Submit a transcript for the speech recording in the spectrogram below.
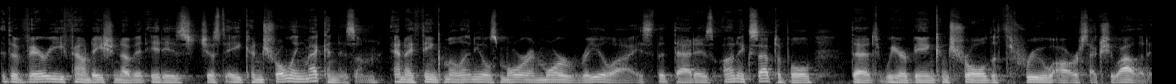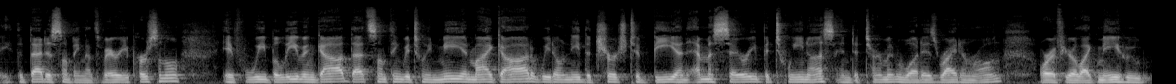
the very foundation of it, it is just a controlling mechanism. And I think millennials more and more realize that that is unacceptable. That we are being controlled through our sexuality. That that is something that's very personal. If we believe in God, that's something between me and my God. We don't need the church to be an emissary between us and determine what is right and wrong. Or if you're like me who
